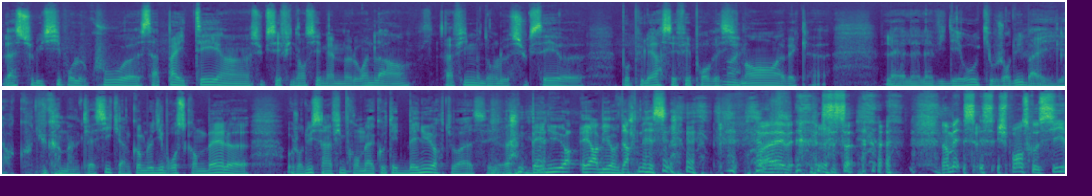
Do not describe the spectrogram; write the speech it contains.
là, celui-ci, pour le coup, euh, ça n'a pas été un succès financier, même loin de là. hein. C'est un film dont le succès euh, populaire s'est fait progressivement avec la, la, vidéo, qui aujourd'hui, bah, est reconnu comme un classique. hein. Comme le dit Bruce Campbell, euh, aujourd'hui, c'est un film qu'on met à côté de Ben Hur, tu vois. C'est euh, Ben Hur of Darkness. Ouais, c'est ça. Non, mais je pense qu'aussi,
